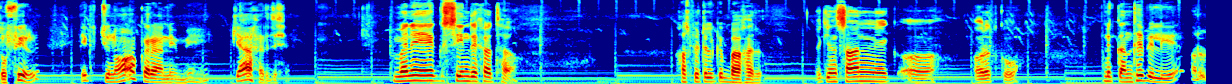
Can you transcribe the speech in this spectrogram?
तो फिर एक चुनाव कराने में क्या हर्ज है? मैंने एक सीन देखा था। हॉस्पिटल के बाहर एक इंसान ने एक औरत को अपने कंधे पे लिए और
